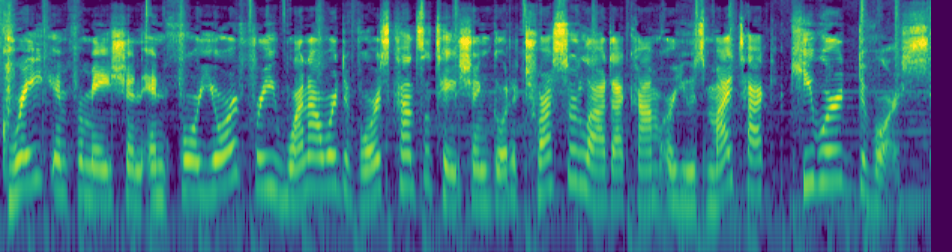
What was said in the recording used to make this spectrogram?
Great information. And for your free one hour divorce consultation, go to tresslerlaw.com or use my talk keyword divorce.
